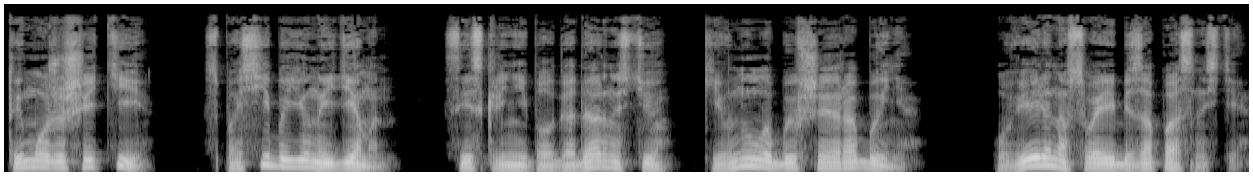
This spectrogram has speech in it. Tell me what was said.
«Ты можешь идти. Спасибо, юный демон!» С искренней благодарностью кивнула бывшая рабыня. «Уверена в своей безопасности?»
